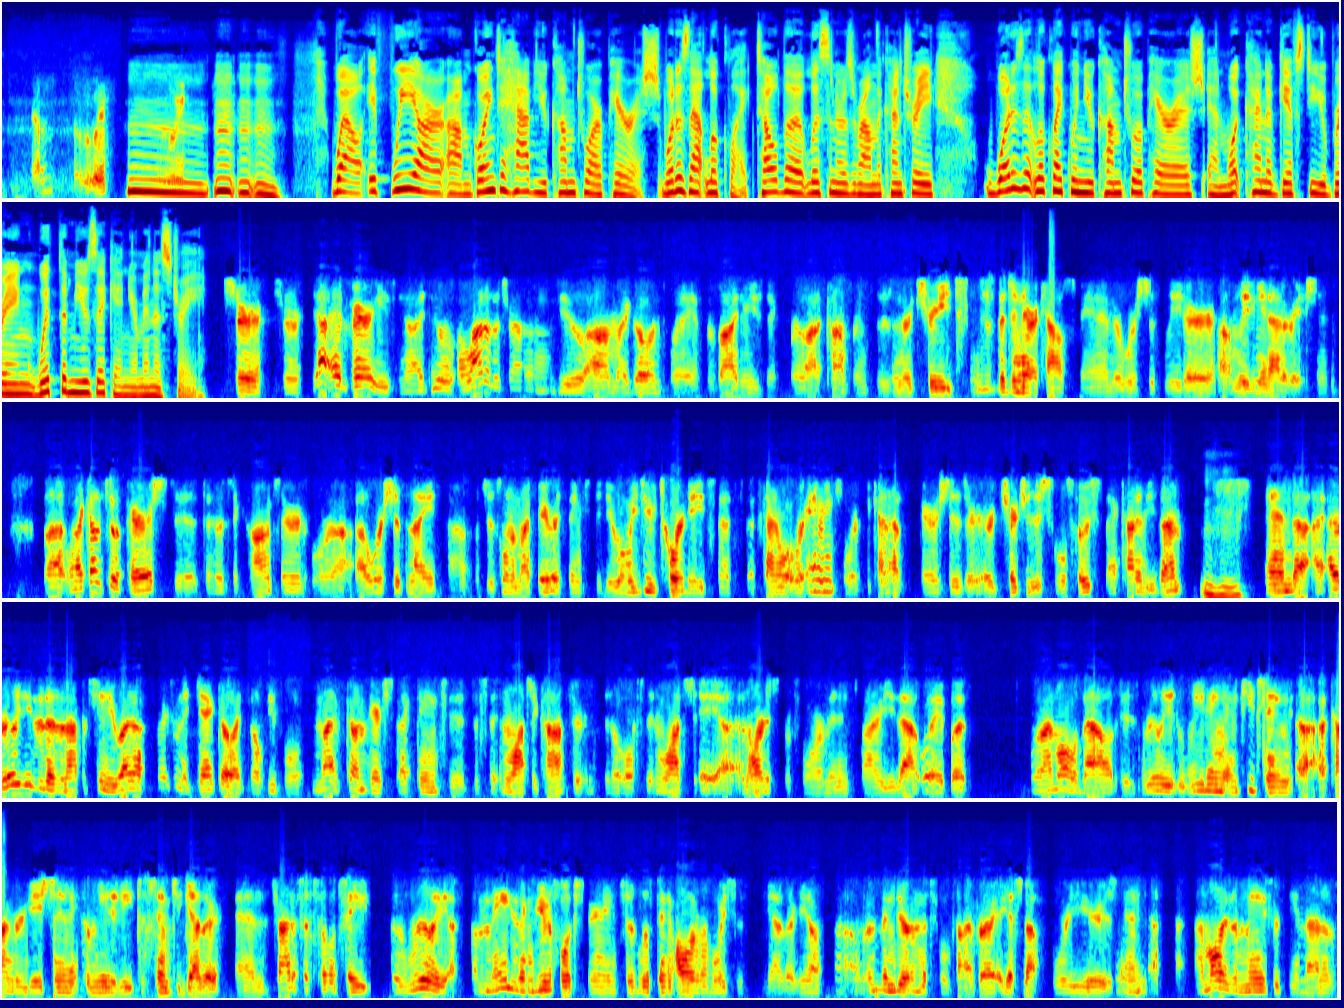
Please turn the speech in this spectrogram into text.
Mm, mm, mm, mm. Well, if we are um, going to have you come to our parish, what does that look like? Tell the listeners around the country what does it look like when you come to a parish, and what kind of gifts do you bring with the music and your ministry? Sure, sure. Yeah, it varies. You know, I do a lot of the traveling I do. Um, I go and play and provide music for a lot of conferences and retreats. Just the generic house band or worship leader um, leading in adoration. But when I come to a parish to, to host a concert or a, a worship night, uh, which is one of my favorite things to do, when we do tour dates, that's that's kind of what we're aiming for to kind of have parishes or, or churches or schools host that kind of event. Mm-hmm. And uh, I, I really use it as an opportunity. Right up, right from the get go, I tell people you might have come here expecting to, to sit and watch a concert, or sit and watch a uh, an artist perform and inspire you that way. But what I'm all about is really leading and teaching uh, a congregation and community to sing together and try to facilitate the really amazing, beautiful experience of lifting all of our voices together. You know, uh, I've been doing this full time for I guess about 40 years, and I'm always amazed with the amount of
